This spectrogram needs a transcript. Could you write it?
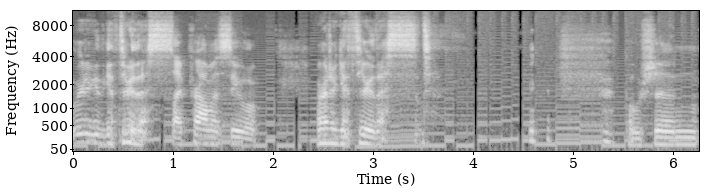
we're gonna get through this. I promise you. We're gonna get through this. Potion.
